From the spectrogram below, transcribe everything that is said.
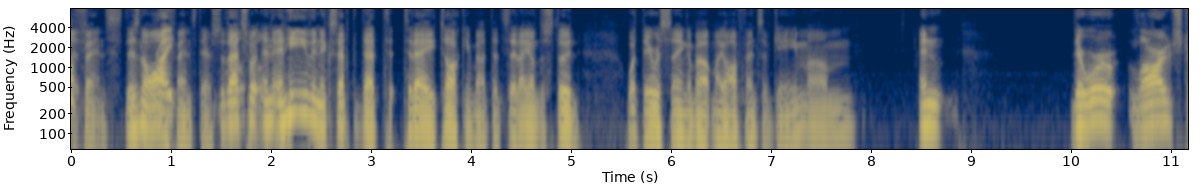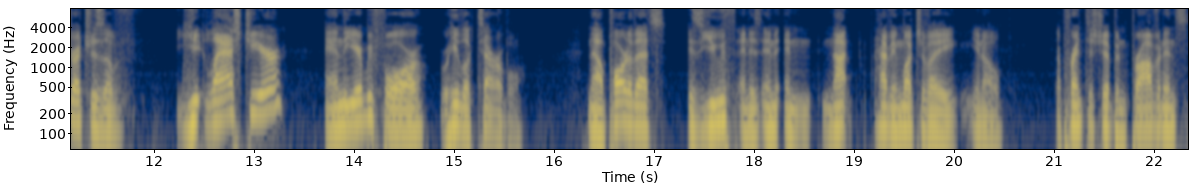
in offense. There's no Right. offense there. So that's what, and, okay. and he even accepted that t- today, talking about that. Said I understood what they were saying about my offensive game. Um, and there were large stretches of ye- last year and the year before where he looked terrible. Now, part of that's his youth and his and, and not having much of a you know apprenticeship in Providence.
